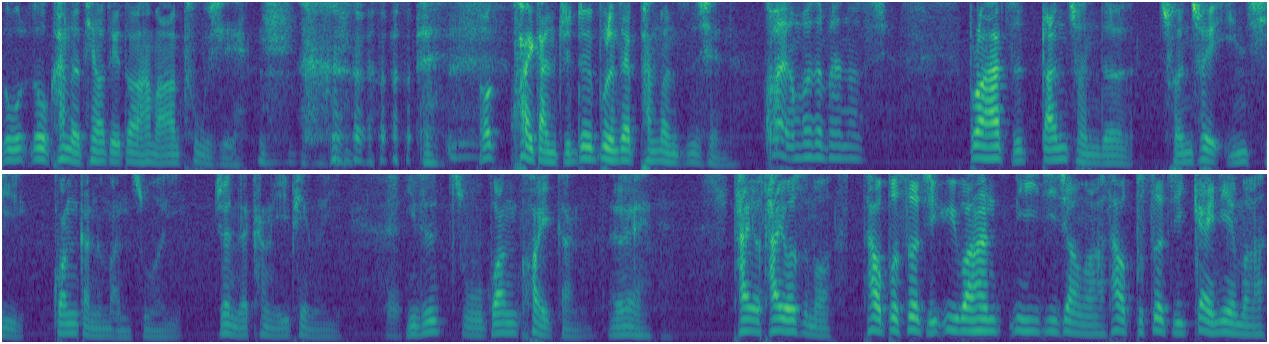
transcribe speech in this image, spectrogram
如果如果看着听到这一段，他马上吐血。然后快感绝对不能在判断之前，快感不能在判断之前，不然他只是单纯的纯粹引起观感的满足而已，就像你在看一片而已。你只是主观快感，对不对？他有他有什么？他有不涉及欲望和利益计较吗？他有不涉及概念吗？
